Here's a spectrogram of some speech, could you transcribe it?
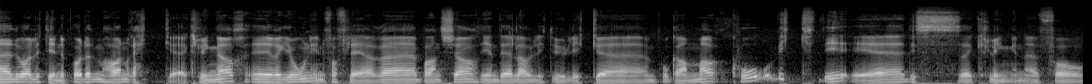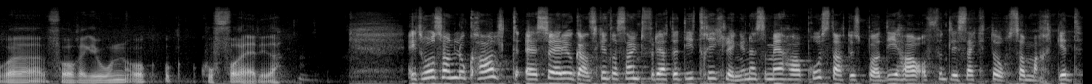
eh, du var litt inne på det, vi har en rekke klynger i regionen innenfor flere bransjer. De er en del av litt ulike programmer. Hvor viktig er disse klyngene for, eh, for regionen, og, og hvorfor er de det? Jeg tror sånn Lokalt eh, så er det jo ganske interessant, fordi at de tre klyngene som vi har pro-status på, de har offentlig sektor som marked.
